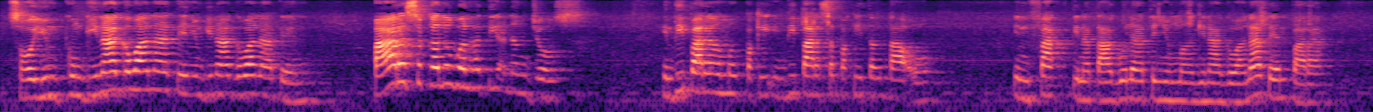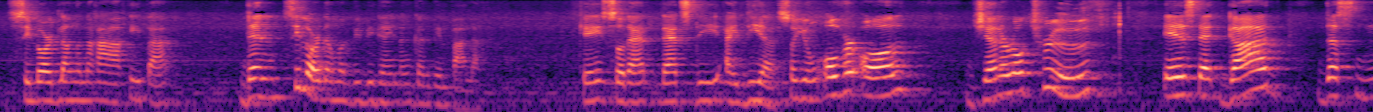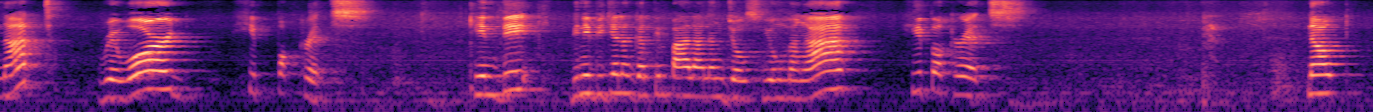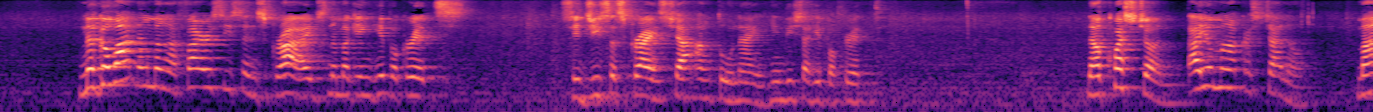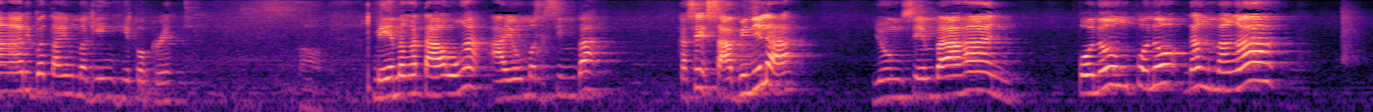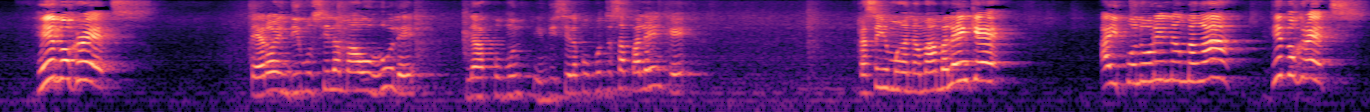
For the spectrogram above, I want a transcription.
So, yung, kung ginagawa natin, yung ginagawa natin, para sa kaluwalhatian ng Diyos, hindi para magpaki, hindi para sa pakitang tao. In fact, tinatago natin yung mga ginagawa natin para si Lord lang ang nakakakita then si Lord ang magbibigay ng gantimpala. Okay, so that that's the idea. So yung overall general truth is that God does not reward hypocrites. Hindi binibigyan ng gantimpala ng Diyos yung mga hypocrites. Now, nagawa ng mga Pharisees and scribes na maging hypocrites Si Jesus Christ, siya ang tunay, hindi siya hypocrite. Now question, tayo mga Kristiyano, maaari ba tayong maging hypocrite? Oh. May mga tao nga, ayaw magsimba. Kasi sabi nila, yung simbahan, punong-puno ng mga hypocrites. Pero hindi mo sila mahuhuli na pumun- hindi sila pupunta sa palengke kasi yung mga namamalengke ay puno rin ng mga hypocrites.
